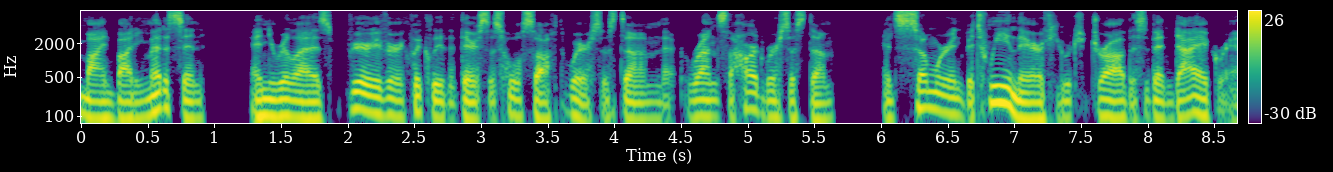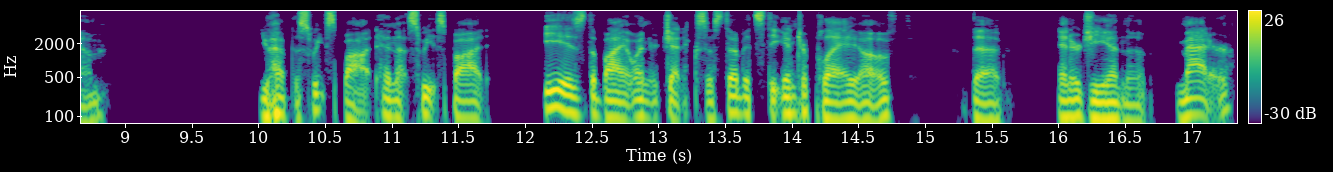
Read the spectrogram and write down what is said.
mind body medicine. And you realize very, very quickly that there's this whole software system that runs the hardware system. And somewhere in between there, if you were to draw this Venn diagram, you have the sweet spot. And that sweet spot is the bioenergetic system. It's the interplay of the energy and the matter.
